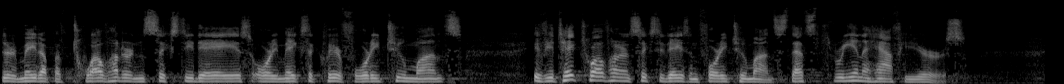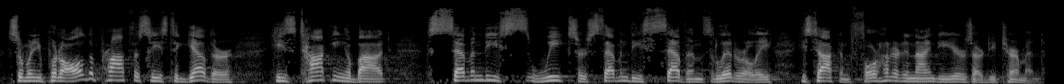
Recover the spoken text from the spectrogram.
they're made up of 1,260 days, or he makes it clear 42 months. If you take 1,260 days and 42 months, that's three and a half years. So when you put all the prophecies together, he's talking about 70 weeks or 77s, literally. He's talking 490 years are determined.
